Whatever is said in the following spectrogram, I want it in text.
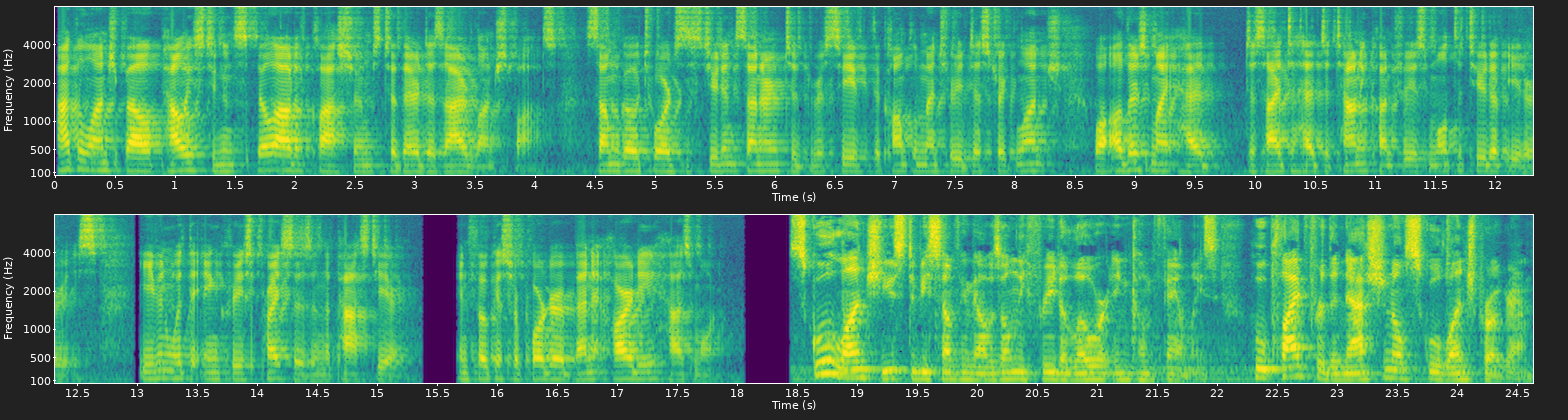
At the lunch bell, Paly students spill out of classrooms to their desired lunch spots. Some go towards the student center to receive the complimentary district lunch, while others might head, decide to head to Town and Country's multitude of eateries, even with the increased prices in the past year. In Focus reporter Bennett Hardy has more. School lunch used to be something that was only free to lower income families who applied for the National School Lunch Program.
